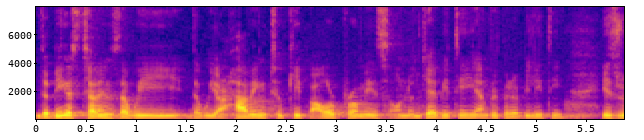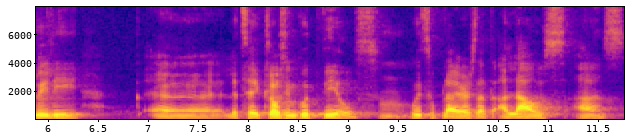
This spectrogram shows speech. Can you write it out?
the, biggest challenge that we, that we are having to keep our promise on longevity and repairability mm. is really, uh, let's say, closing good deals mm. with suppliers that allows us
